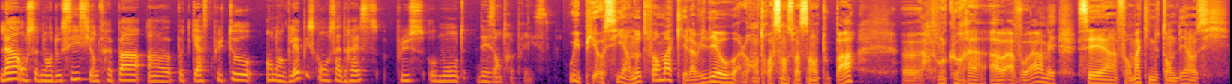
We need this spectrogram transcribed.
Là, on se demande aussi si on ne ferait pas un podcast plutôt en anglais, puisqu'on s'adresse plus au monde des entreprises. Oui, puis aussi un autre format qui est la vidéo. Alors en 360 ou pas, euh, encore à voir, mais c'est un format qui nous tente bien aussi.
